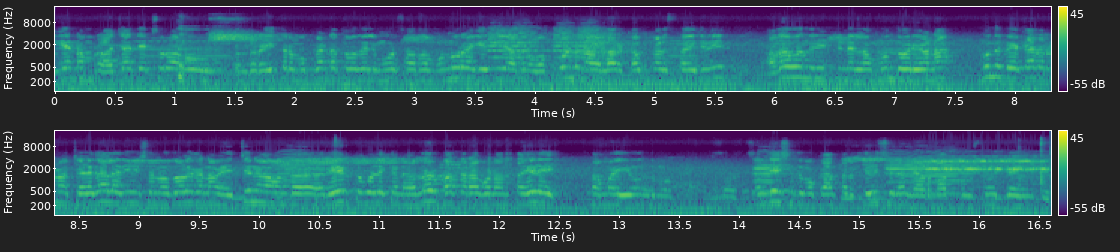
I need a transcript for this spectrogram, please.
ಈಗ ನಮ್ಮ ರಾಜ್ಯಾಧ್ಯಕ್ಷರು ಅದು ಒಂದು ರೈತರ ಮುಖಂಡತ್ವದಲ್ಲಿ ಮೂರು ಸಾವಿರದ ಮುನ್ನೂರು ಆಗೈತಿ. ಅದನ್ನು ಒಪ್ಕೊಂಡು ನಾವು ಎಲ್ಲರೂ ಕಬ್ಬು ಕಳಿಸ್ತಾ ಇದ್ವಿ. ಅದ ಒಂದು ನಿಟ್ಟಿನಲ್ಲಿ ನಾವು ಮುಂದುವರಿಯೋಣ ಮುಂದೆ ಬೇಕಾದ್ರೆ ನಾವು ಚಳಿಗಾಲ ಅಧಿವೇಶನದೊಳಗೆ ನಾವು ಹೆಚ್ಚಿನ ಒಂದು ರೇಟ್ ತಗೊಳ್ಳಿಕ್ಕೆ ನಾವೆಲ್ಲರೂ ಬದ್ಧರಾಗೋಣ ಅಂತ ಹೇಳಿ ತಮ್ಮ ಈ ಒಂದು ಸಂದೇಶದ ಮುಖಾಂತರ ತಿಳಿಸಿ ನಾನು ಎರಡು ಮಾತು ಜಯಂತಿ.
